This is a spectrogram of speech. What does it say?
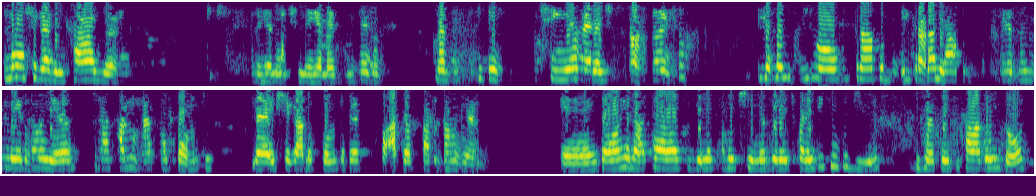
Quando ela chegava em casa, meia-noite meia mais ou menos, mas o que tinha era de banho, e levantava de novo para poder trabalhar às duas e meia da manhã para caminhar até o ponto, né, e chegar no ponto até, até as quatro da manhã. É, então a Renata, ela seguiu essa rotina durante 45 dias, que foi o tempo que ela aguentou.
